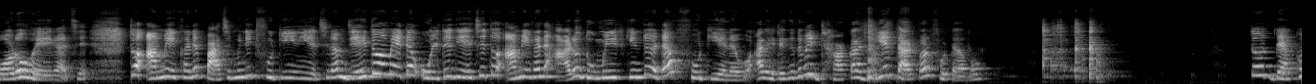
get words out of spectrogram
বড় হয়ে গেছে। তো আমি এখানে পাঁচ মিনিট ফুটিয়ে নিয়েছিলাম, যেহেতু আমি এটা উল্টে দিয়েছি, তো আমি এখানে আরও দু মিনিট কিন্তু এটা ফুটিয়ে নেব। আর এটা কিন্তু আমি ঢাকা দিয়ে তারপর ফোটাবো। তো দেখো,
